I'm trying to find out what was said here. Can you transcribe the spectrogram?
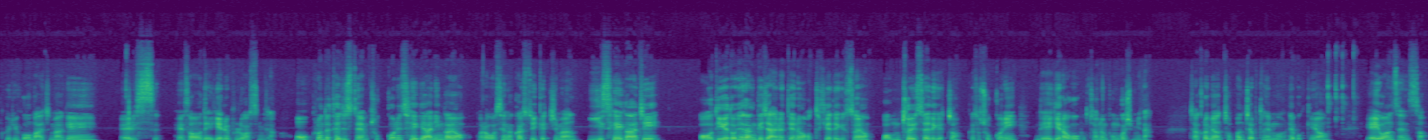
그리고 마지막에 else 해서 4개를 불러왔습니다. 어? 그런데 태지쌤 조건이 3개 아닌가요? 라고 생각할 수 있겠지만 이 세 가지 어디에도 해당되지 않을 때는 어떻게 해야 되겠어요? 멈춰 있어야 되겠죠? 그래서 조건이 4개라고 저는 본 것입니다. 자 그러면 첫 번째부터 해볼게요. A1 센서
